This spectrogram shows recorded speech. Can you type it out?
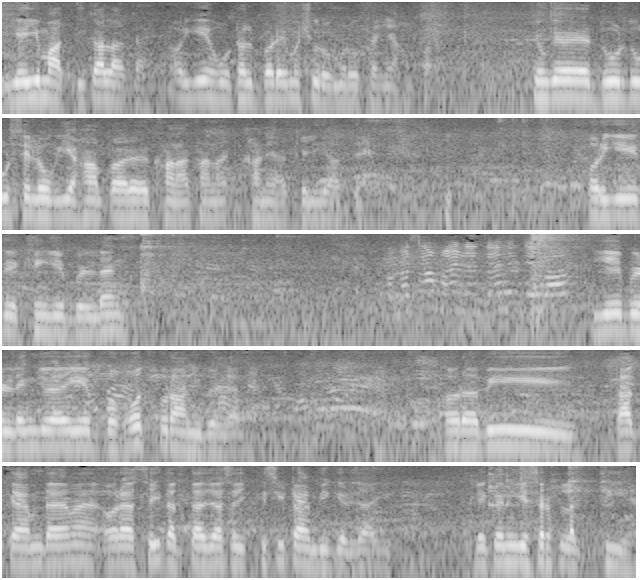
یہ یہ ماتی کا علاقہ ہے اور یہ ہوٹل بڑے مشہور و معروف ہیں یہاں پر۔ کیونکہ دور دور سے لوگ یہاں پر کھانا کھانا کھانے کے لیے آتے ہیں۔ اور یہ دیکھیں یہ بلڈنگ یہ بلڈنگ جو ہے یہ بہت پرانی بلڈنگ ہے اور ابھی تک قائم دائم ہے اور ایسے ہی تکتا ہے جیسے کسی ٹائم بھی گر جائے گی۔ لیکن یہ صرف لگتی ہے۔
